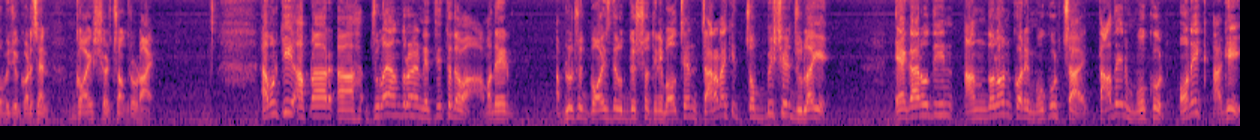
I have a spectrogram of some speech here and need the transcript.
অভিযোগ করেছেন গয়েশ্বর চন্দ্র রায়। এমনকি আপনার জুলাই আন্দোলনের নেতৃত্ব দেওয়া আমাদের ব্লুটুথ বয়েজদের উদ্দেশ্য তিনি বলছেন, যারা নাকি চব্বিশের জুলাইয়ে এগারো দিন আন্দোলন করে মুকুট চায়, তাদের মুকুট অনেক আগেই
